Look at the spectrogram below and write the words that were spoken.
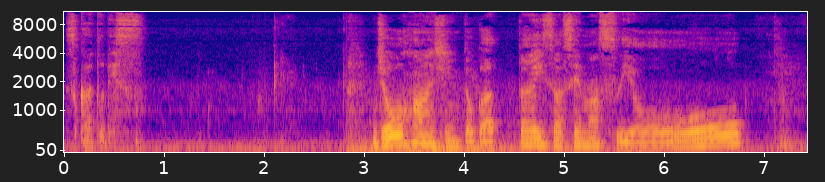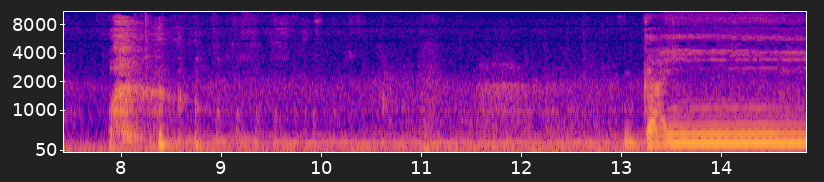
スカートです。上半身と合体させますよ。ガイーン。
